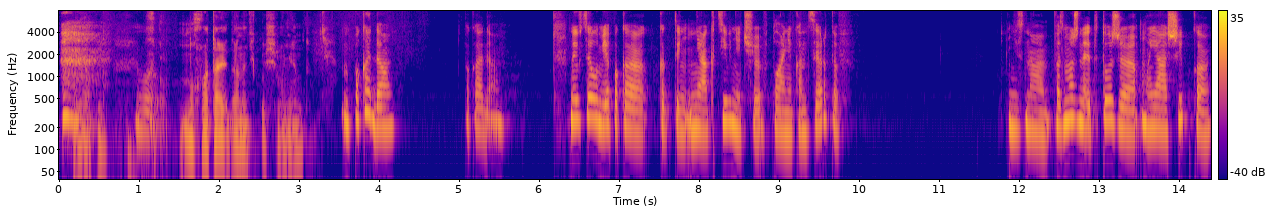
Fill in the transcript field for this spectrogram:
Понятно. Вот. Ну, хватает, да, на текущий момент? Пока да. Пока да. Ну и в целом я пока как-то не активничаю в плане концертов. Не знаю. Возможно, это тоже моя ошибка,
